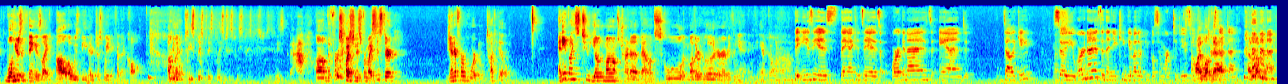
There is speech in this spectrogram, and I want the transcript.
well, here's the thing: is like I'll always be there, just waiting for that call. I'll be like, please, please, please, please, please, please, please, please, please, please. Ah. Um, the first question is from my sister, Jennifer Horton Tuthill. Any advice to young moms trying to balance school and motherhood or everything, anything you have going on? The easiest thing I could say is organize and delegate. So you organize and then you can give other people some work to do. So Oh, I love that. I love that.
